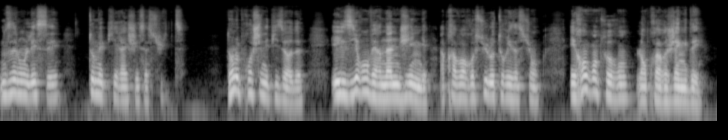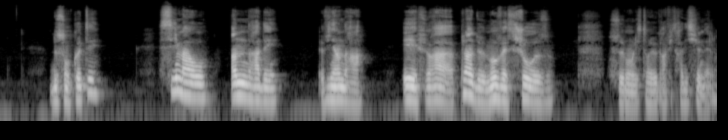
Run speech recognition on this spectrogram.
nous allons laisser Tomé Pirèche et sa suite dans le prochain épisode, ils iront vers Nanjing après avoir reçu l'autorisation et rencontreront l'empereur Zhengde. De son côté, Simao Andrade viendra et fera plein de mauvaises choses, selon l'historiographie traditionnelle.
